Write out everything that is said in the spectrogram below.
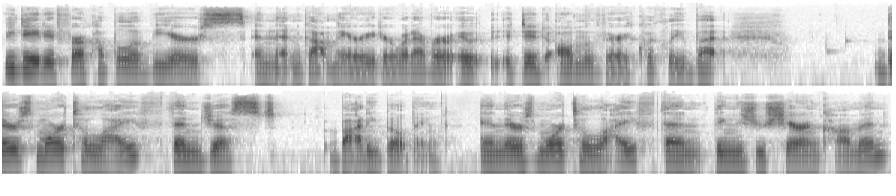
We dated for a couple of years and then got married or whatever. It, it did all move very quickly, but there's more to life than just bodybuilding. And there's more to life than things you share in common,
